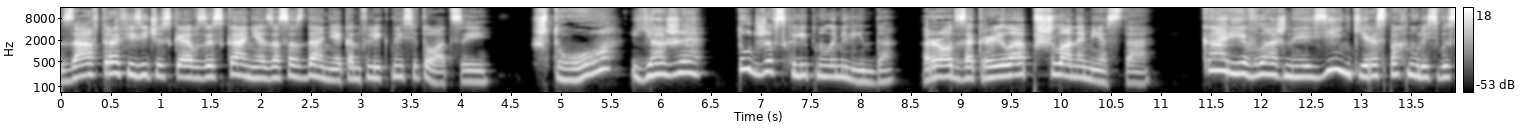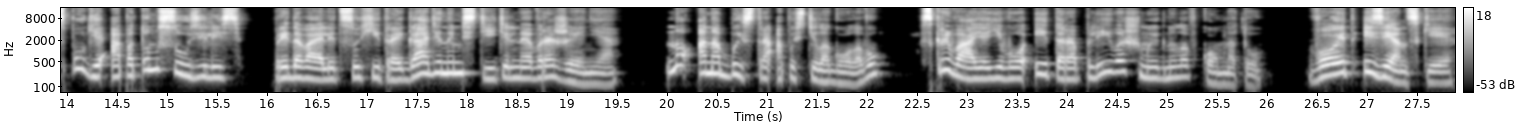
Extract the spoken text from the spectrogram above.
завтра физическое взыскание за создание конфликтной ситуации». «Что? Я же...» Тут же всхлипнула Мелинда. Рот закрыла, пшла на место. Карие влажные зеньки распахнулись в испуге, а потом сузились, придавая лицу хитрой гадины мстительное выражение. Но она быстро опустила голову, скрывая его, и торопливо шмыгнула в комнату. «Войт и Зенский!»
